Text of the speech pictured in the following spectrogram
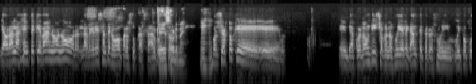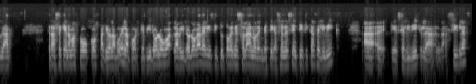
y ahora la gente que va, no, no, la regresan de nuevo para su casa. Qué desorden. Por cierto que, eh, eh, de acuerdo a un dicho que no es muy elegante, pero es muy, muy popular, tras que éramos pocos, parió la abuela, porque la viróloga del Instituto Venezolano de Investigaciones Científicas del IBIC, ah, eh, que es el IBIC, las siglas,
